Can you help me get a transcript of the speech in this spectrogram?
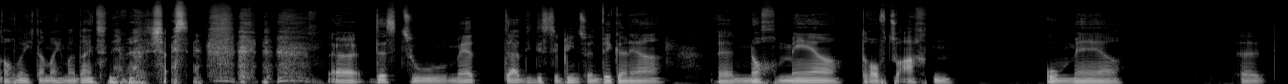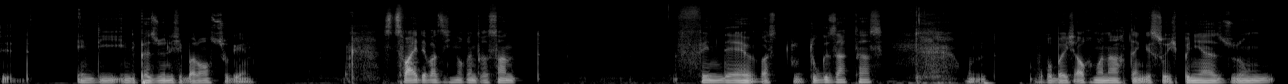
auch wenn ich da manchmal deins nehme, scheiße, äh, das zu mehr, da die Disziplin zu entwickeln, ja, äh, noch mehr darauf zu achten, um mehr äh, in, die, in die persönliche Balance zu gehen. Das Zweite, was ich noch interessant finde, was du, du gesagt hast und worüber ich auch immer nachdenke, ist so, ich bin ja so ein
